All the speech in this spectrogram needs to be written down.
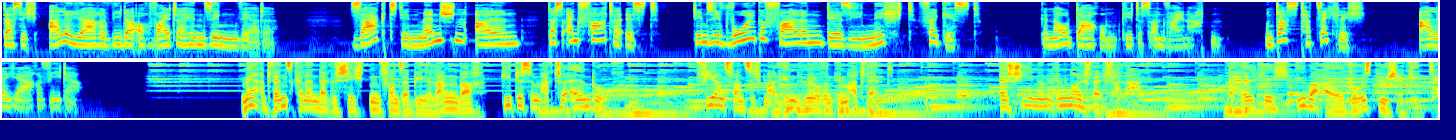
dass ich alle Jahre wieder auch weiterhin singen werde. Sagt den Menschen allen, dass ein Vater ist, dem sie wohlgefallen, der sie nicht vergisst. Genau darum geht es an Weihnachten. Und das tatsächlich alle Jahre wieder. Mehr Adventskalendergeschichten von Sabine Langenbach gibt es im aktuellen Buch. 24 Mal hinhören im Advent. Erschienen im Neufeld Verlag. Erhältlich überall, wo es Bücher gibt.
